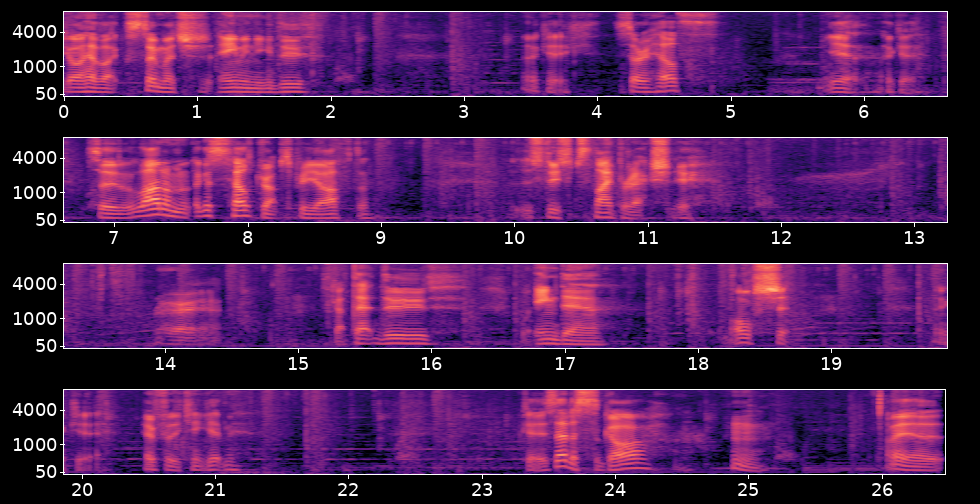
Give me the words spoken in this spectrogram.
You only have like so much aiming you can do. Okay. Is there health? Yeah, okay. So a lot of them, I guess health drops pretty often. Let's do some sniper action here. Alright. Got that dude. We'll aim down. Oh shit. Okay. Hopefully he can't get me. Okay, is that a cigar? Hmm. I mean, uh,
